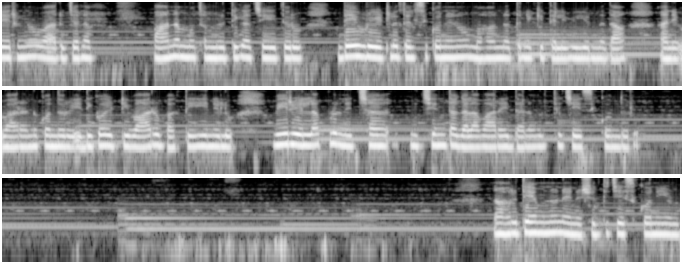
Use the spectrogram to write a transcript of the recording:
చేరును వారు జన పానము సమృద్ధిగా చేయుదురు. దేవుడు ఎట్లు తెలుసుకొనిను? మహోన్నతునికి తెలివి ఉన్నదా అని వారను కొందరు. ఇదిగో ఇట్టి వారు భక్తిహీనులు. వీరు ఎల్లప్పుడూ నిచ్చ నిశ్చింత గలవారై ధనవృద్ధి చేసుకొందురు. నా హృదయమును నేను శుద్ధి చేసుకొని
